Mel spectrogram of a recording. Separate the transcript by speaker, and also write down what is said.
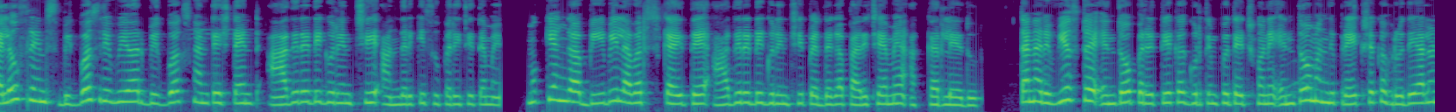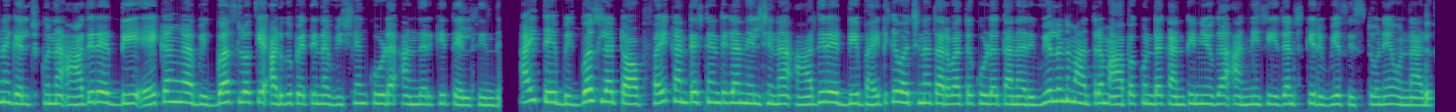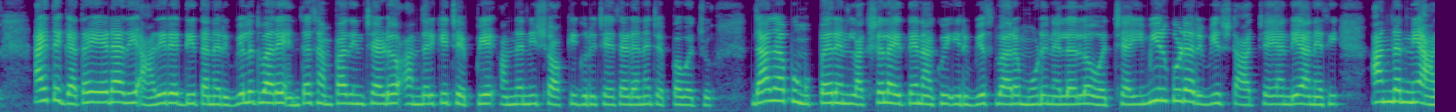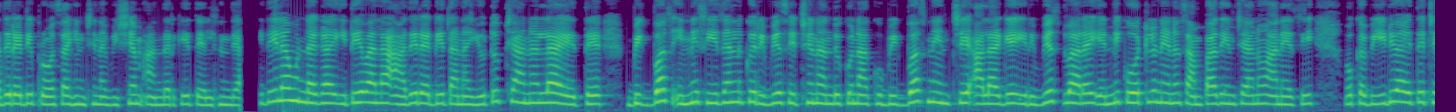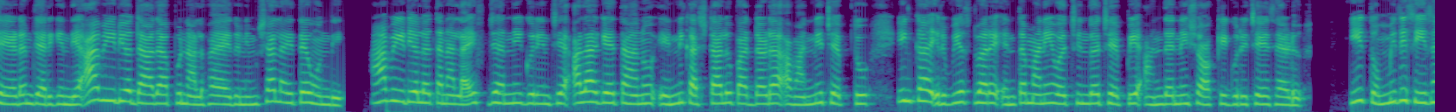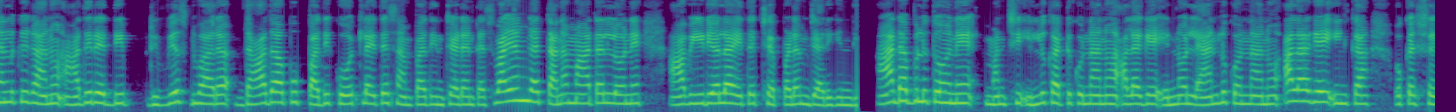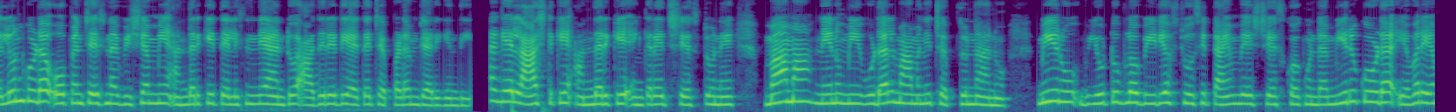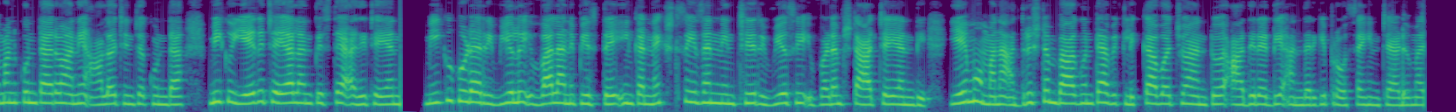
Speaker 1: Hello friends Bigg Boss reviewer Bigg Boss contestant Adireddy గురించి అందరికీ సుపరిచితమే. ముఖ్యంగా బీబీ లవర్స్కి అయితే ఆదిరెడ్డి గురించి పెద్దగా పరిచయమే అక్కర్లేదు. తన రివ్యూస్తో ఎంతో ప్రత్యేక గుర్తింపు తెచ్చుకొని ఎంతో మంది ప్రేక్షక హృదయాలను గెలుచుకున్న ఆదిరెడ్డి ఏకంగా బిగ్ బాస్లోకి అడుగుపెట్టిన విషయం కూడా అందరికీ తెలిసిందే. అయితే బిగ్ బాస్లో టాప్ ఫైవ్ కంటెస్టెంట్గా నిలిచిన ఆదిరెడ్డి బయటికి వచ్చిన తర్వాత కూడా తన రివ్యూలను మాత్రం ఆపకుండా కంటిన్యూగా అన్ని సీజన్స్కి రివ్యూస్ ఇస్తూనే ఉన్నాడు. అయితే గత ఏడాది ఆదిరెడ్డి తన రివ్యూల ద్వారా ఎంత సంపాదించాడో అందరికీ చెప్పి అందరినీ షాక్కి గురి చేశాడనే చెప్పవచ్చు. దాదాపు ముప్పై రెండు లక్షలు అయితే నాకు ఈ రివ్యూస్ ద్వారా మూడు నెలల్లో వచ్చాయి. మీరు కూడా రివ్యూ స్టార్ట్ చేయండి అనేసి అందరినీ ఆదిరెడ్డి ప్రోత్సహించిన విషయం అందరికీ తెలిసిందే. ఇదిలా ఉండగా ఇటీవల ఆదిరెడ్డి తన యూట్యూబ్ ఛానల్లో అయితే బిగ్ బాస్ ఇన్ని సీజన్లకు రివ్యూస్ ఇచ్చినందుకు నాకు బిగ్ బాస్ నుంచి అలాగే ఈ రివ్యూస్ ద్వారా ఎన్ని కోట్లు నేను సంపాదించాను అనేసి ఒక వీడియో అయితే చేయడం జరిగింది. ఆ వీడియో దాదాపు నలభై ఐదు నిమిషాలు అయితే ఉంది. ఆ వీడియోలో తన లైఫ్ జర్నీ గురించి అలాగే తాను ఎన్ని కష్టాలు పడ్డాడో అవన్నీ చెప్తూ ఇంకా రివ్యూస్ ద్వారా ఎంత మనీ వచ్చిందో చెప్పి అందరినీ షాక్కి గురి చేశాడు. ఈ తొమ్మిది సీజన్లకు గాను ఆదిరెడ్డి రివ్యూస్ ద్వారా దాదాపు పది కోట్లయితే సంపాదించాడంట. స్వయంగా తన మాటల్లోనే ఆ వీడియోలో అయితే చెప్పడం జరిగింది. ఆ డబ్బులతోనే మంచి ఇల్లు కట్టుకున్నాను అలాగే ఎన్నో ల్యాండ్లు కొన్నాను అలాగే ఇంకా ఒక సెలూన్ కూడా ఓపెన్ చేసిన విషయం మీ అందరికీ తెలిసిందే అంటూ ఆదిరెడ్డి అయితే చెప్పడం జరిగింది. అలాగే లాస్ట్కి అందరికీ ఎంకరేజ్ చేస్తూనే మామ నేను మీ ఉడల్ మామని చెప్తున్నాను. మీరు యూట్యూబ్లో వీడియోస్ చూసి టైం వేస్ట్ చేసుకోకుండా మీరు కూడా ఎవరు ఏమనుకుంటారో అని ఆలోచించకుండా మీకు ఏది చేయాలనిపిస్తే అది చేయండి. మీకు కూడా రివ్యూలు ఇవ్వాలనిపిస్తే ఇంకా నెక్స్ట్ సీజన్ నుంచి రివ్యూస్ ఇవ్వడం స్టార్ట్ చేయండి. ఏమో మన అదృష్టం బాగుంటే అవి క్లిక్ అవ్వచ్చు అంటూ ఆదిరెడ్డి అందరికీ ప్రోత్సహించాడు మరి.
